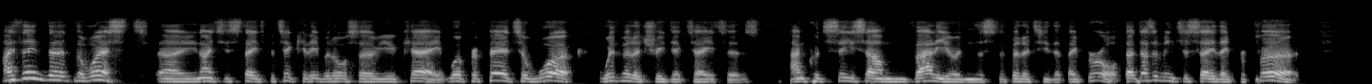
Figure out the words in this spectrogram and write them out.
I think that the West, uh, United States particularly, but also UK, were prepared to work with military dictators and could see some value in the stability that they brought. That doesn't mean to say they preferred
